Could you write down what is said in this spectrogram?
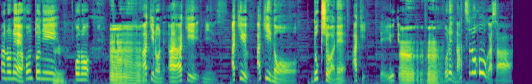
あのね、本当にうん、このうん。秋のね、あ秋に、秋、秋の読書はね、秋って言うけど、うん、うん。俺夏の方がさ、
